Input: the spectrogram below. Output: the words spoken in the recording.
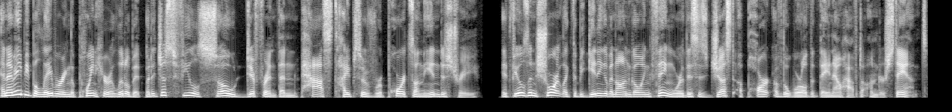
And I may be belaboring the point here a little bit, but it just feels so different than past types of reports on the industry. It feels, in short, like the beginning of an ongoing thing where this is just a part of the world that they now have to understand.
